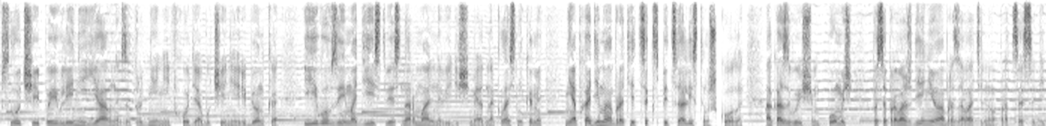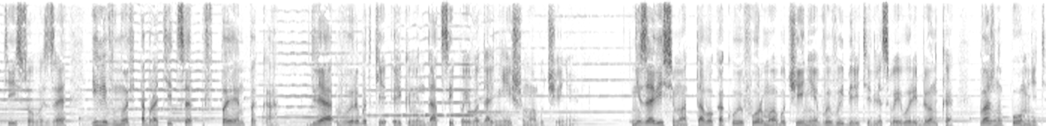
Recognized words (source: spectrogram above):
В случае появления явных затруднений в ходе обучения ребенка и его взаимодействия с нормально видящими одноклассниками, необходимо обратиться к специалистам школы, оказывающим помощь по сопровождению образовательного процесса детей с ОВЗ или вновь обратиться в ПМПК для выработки рекомендаций по его дальнейшему обучению. Независимо от того, какую форму обучения вы выберете для своего ребенка, важно помнить,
